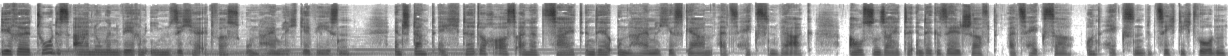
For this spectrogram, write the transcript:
Ihre Todesahnungen wären ihm sicher etwas unheimlich gewesen, entstammt Echter doch aus einer Zeit, in der Unheimliches gern als Hexenwerk, Außenseiter in der Gesellschaft als Hexer und Hexen bezichtigt wurden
